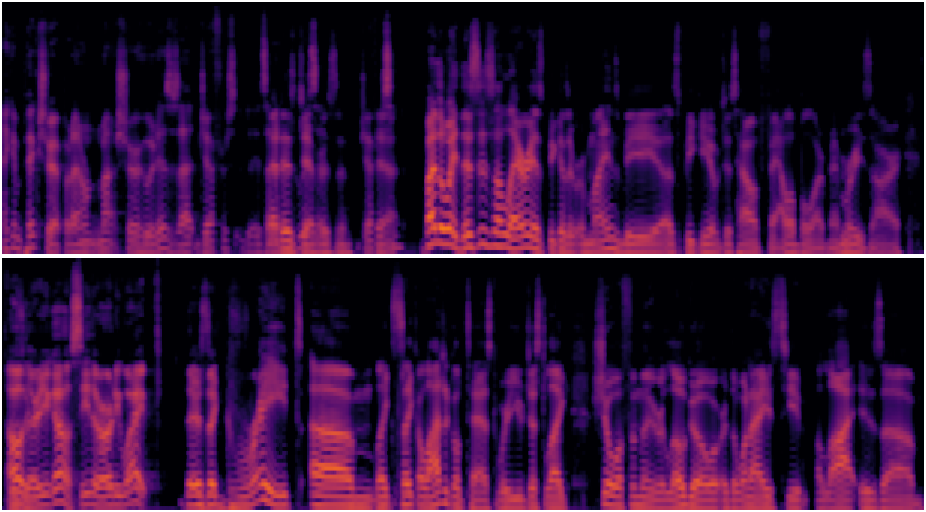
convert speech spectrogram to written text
I can picture it, but I don't, I'm not sure who it is. Is that Jefferson? Is that that is who is? Jefferson. Yeah. Jefferson? By the way, this is hilarious because it reminds me. Uh, speaking of just how fallible our memories are. Oh, there's a- there you go. See, they're already wiped. There's a great um like psychological test where you just like show a familiar logo or the one I see a lot is um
